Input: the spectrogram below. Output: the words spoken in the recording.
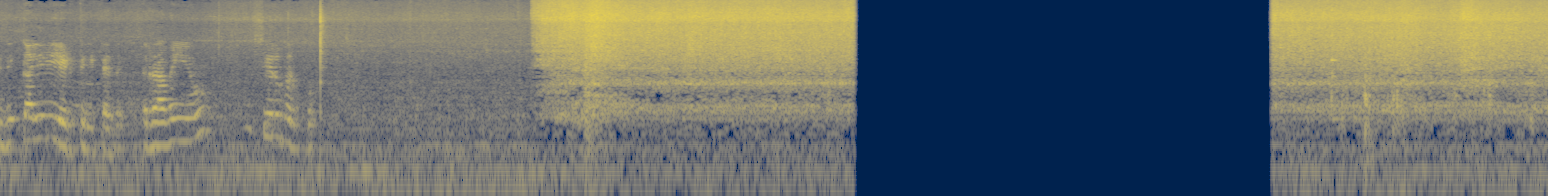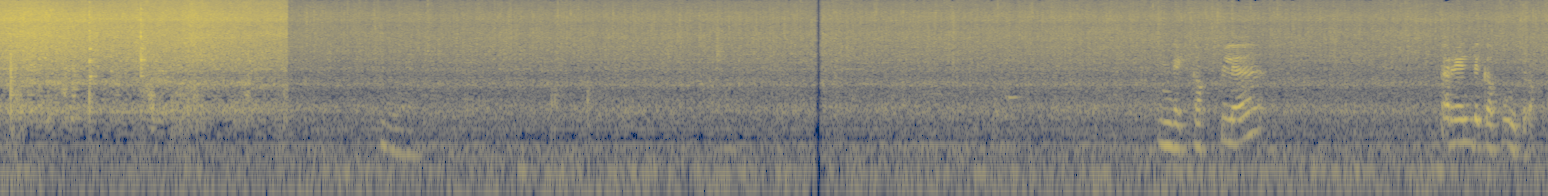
இது கழுவி எடுத்துக்கிட்டது. ரவையும் சிறுபருப்பும். இந்த கப்பில் ரெண்டு கப்பு ஊற்றுறோம்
